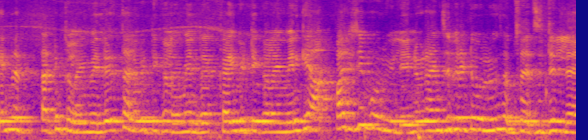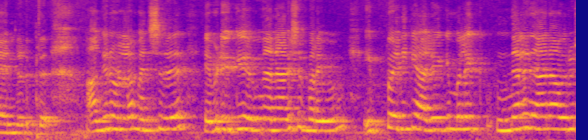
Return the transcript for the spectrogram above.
എന്നെ തട്ടിക്കളയും എന്റെ തല വെട്ടിക്കളയും എന്റെ കൈ വെട്ടിക്കളയും. എനിക്ക് പരിചയം പോലും ഇല്ല എന്നെ ഒരു അഞ്ച് മിനിറ്റ് പോലും സംസാരിച്ചിട്ടില്ല എന്റെ അടുത്ത്. അങ്ങനെയുള്ള മനുഷ്യർ എവിടെയൊക്കെ ഇരുന്ന് അനാവശ്യം പറയും ഇപ്പൊ എനിക്ക് ആലോചിക്കുമ്പോൾ ലൈക്ക് ഇന്നലെ ഞാൻ ആ ഒരു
